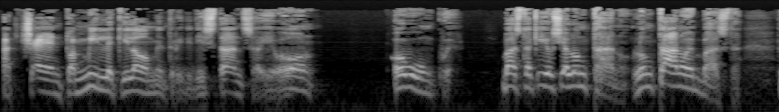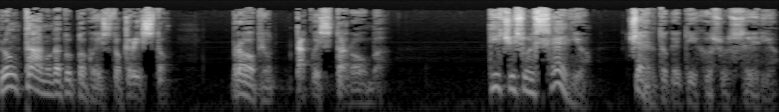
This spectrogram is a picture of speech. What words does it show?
a cento, a mille chilometri di distanza, Ivon. Ovunque. Basta che io sia lontano, lontano e basta. Lontano da tutto questo, Cristo. Proprio da questa roba. Dici sul serio? Certo che dico sul serio.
